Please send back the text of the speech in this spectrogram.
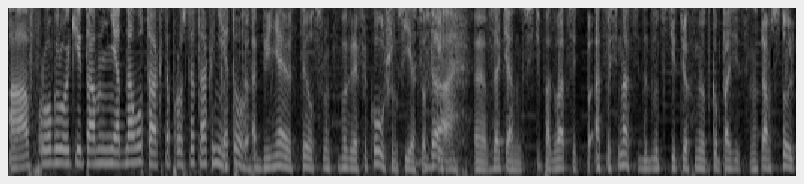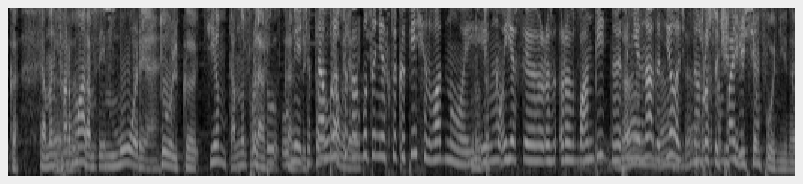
а в прогроке там ни одного такта просто так нету. Как-то Обвиняют Tales from Topographic Oceans Есовский Да. э, в затянутости по 20, по- от 18 до 23 минут композиции, но там столько... Там э, информации с- море. Столько тем. Там, ну, просто каждой- уметь это Там просто как будто несколько песен в одной. Ну, и так- если раз- разбомбить, но это Да, не надо да, делать, да. потому Просто что композиция, симфонии, наверное,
